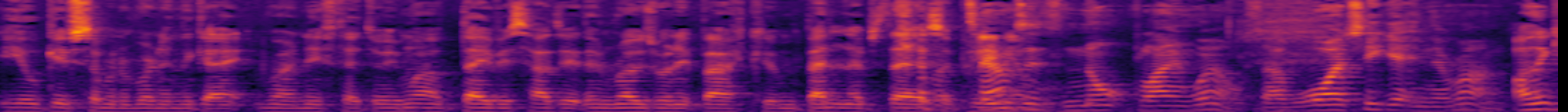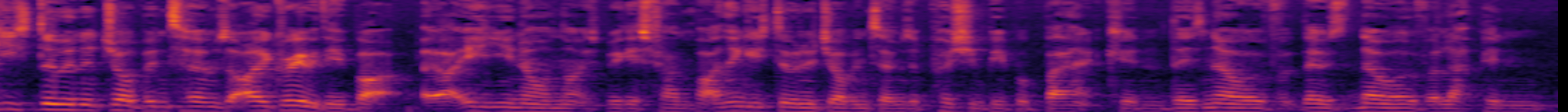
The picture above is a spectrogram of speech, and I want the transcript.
he'll give someone a run in the game, run if they're doing well. Davies had it, then Rose won it back, and Bentaleb's there. Yeah, so Townsend's not playing well, so why is he getting the run? I think he's doing a job in terms. Of, I agree with you, but uh, you know I'm not his biggest fan. But I think he's doing a job in terms of pushing people back, and there's no over, there's no overlapping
